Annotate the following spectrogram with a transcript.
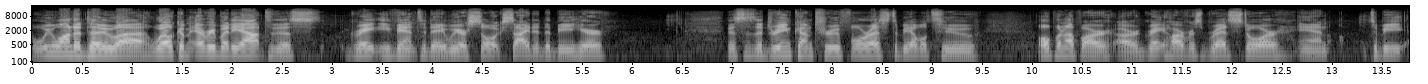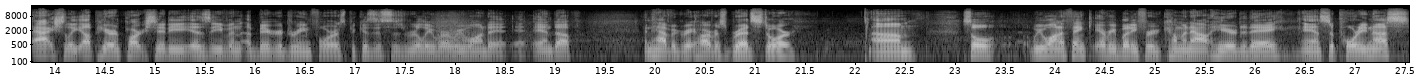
Well, we wanted to uh, welcome everybody out to this great event today. We are so excited to be here. This is a dream come true for us to be able to open up our, our Great Harvest Bread store and to be actually up here in Park City is even a bigger dream for us because this is really where we want to end up and have a Great Harvest Bread store. Um, so we want to thank everybody for coming out here today and supporting us.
